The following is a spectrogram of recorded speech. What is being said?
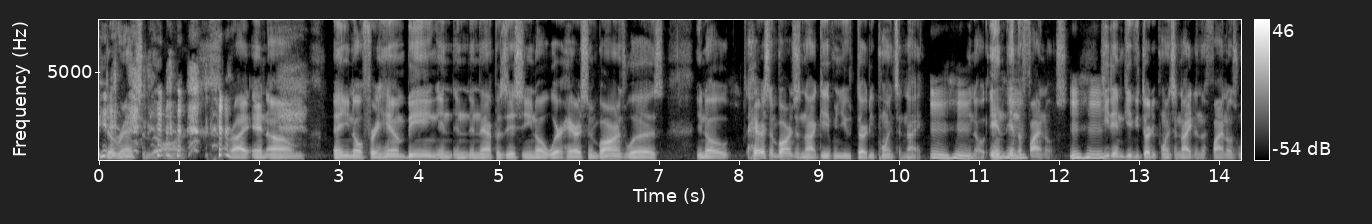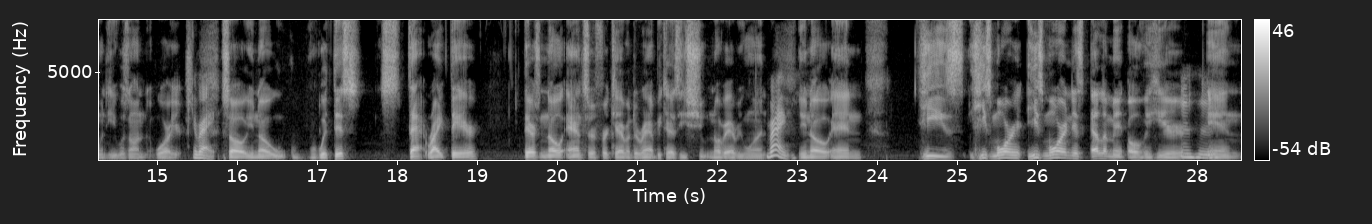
tarantula arm, right? And um, and you know, for him being in, in in that position, you know, where Harrison Barnes was, you know, Harrison Barnes is not giving you thirty points a night. mm-hmm. You know, in in the finals, Mm-hmm. he didn't give you thirty points a night in the finals when he was on the Warriors. Right. So you know, with this stat right there, there's no answer for Kevin Durant because he's shooting over everyone Right. you know, and he's he's more he's more in this element over here Mhm. in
